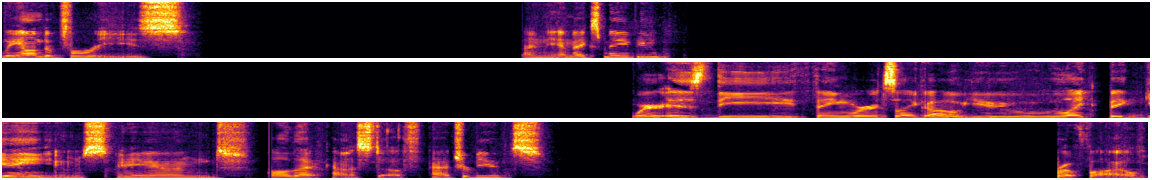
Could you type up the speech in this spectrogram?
Leon DeVries. Dynamics, maybe? Where is the thing where it's like, oh, you like big games and all that kind of stuff? Attributes? Profile.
